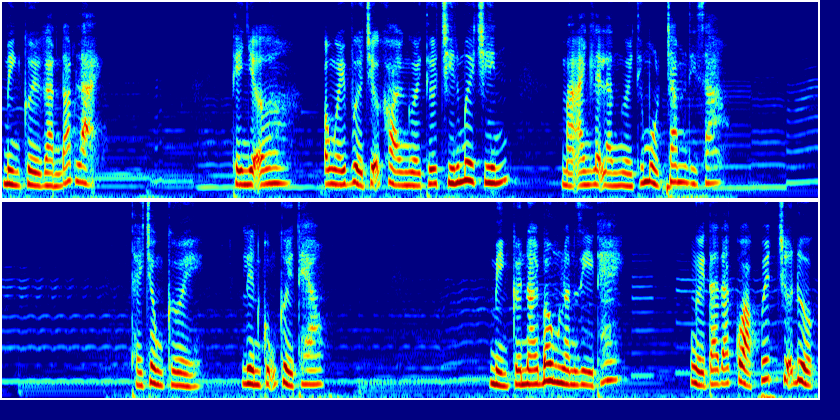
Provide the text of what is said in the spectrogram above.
Mình cười gằn đáp lại. Thế nhỡ ông ấy vừa chữa khỏi người thứ 99 Mà anh lại là người thứ 100 thì sao? Thấy chồng cười, Liên cũng cười theo. Mình cứ nói bông làm gì thế? Người ta đã quả quyết chữa được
